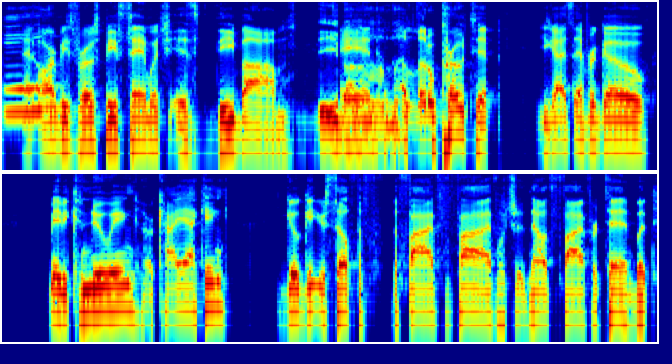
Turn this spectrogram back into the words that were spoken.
that eh. Arby's roast beef sandwich is the bomb. The bomb. And bomb. a little pro tip: you guys ever go maybe canoeing or kayaking? You Go get yourself the the five for five, which now it's five for ten, but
